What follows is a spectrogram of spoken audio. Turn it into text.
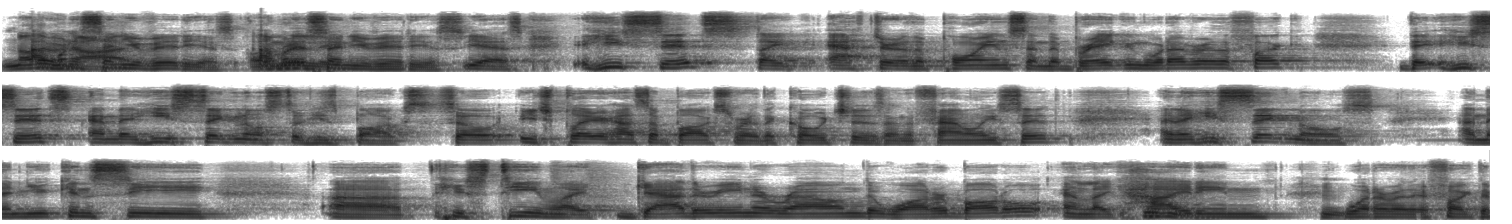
No, I'm gonna not. send you videos. Oh, I'm really? gonna send you videos. Yes, he sits like after the points and the break and whatever the fuck. They, he sits and then he signals to his box. So each player has a box where the coaches and the family sit, and then he signals, and then you can see uh, his team like gathering around the water bottle and like hiding whatever the fuck they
